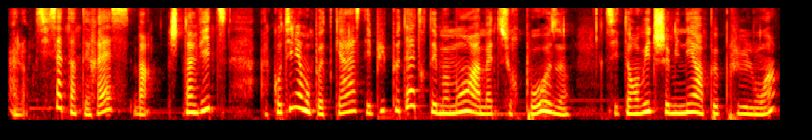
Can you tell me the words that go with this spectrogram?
Alors, si ça t'intéresse, ben, je t'invite à continuer mon podcast et puis peut-être des moments à mettre sur pause si tu as envie de cheminer un peu plus loin,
